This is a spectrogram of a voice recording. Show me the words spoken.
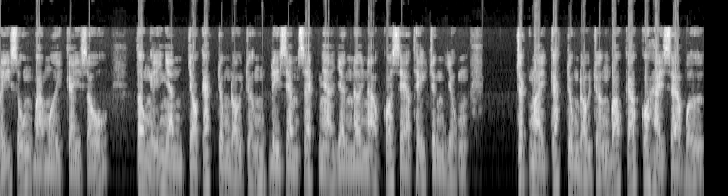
Lý xuống 30 cây số. Tôi nghĩ nhanh cho các trung đội trưởng đi xem xét nhà dân nơi nào có xe thì trưng dụng. Rất may các trung đội trưởng báo cáo có hai xe bự,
